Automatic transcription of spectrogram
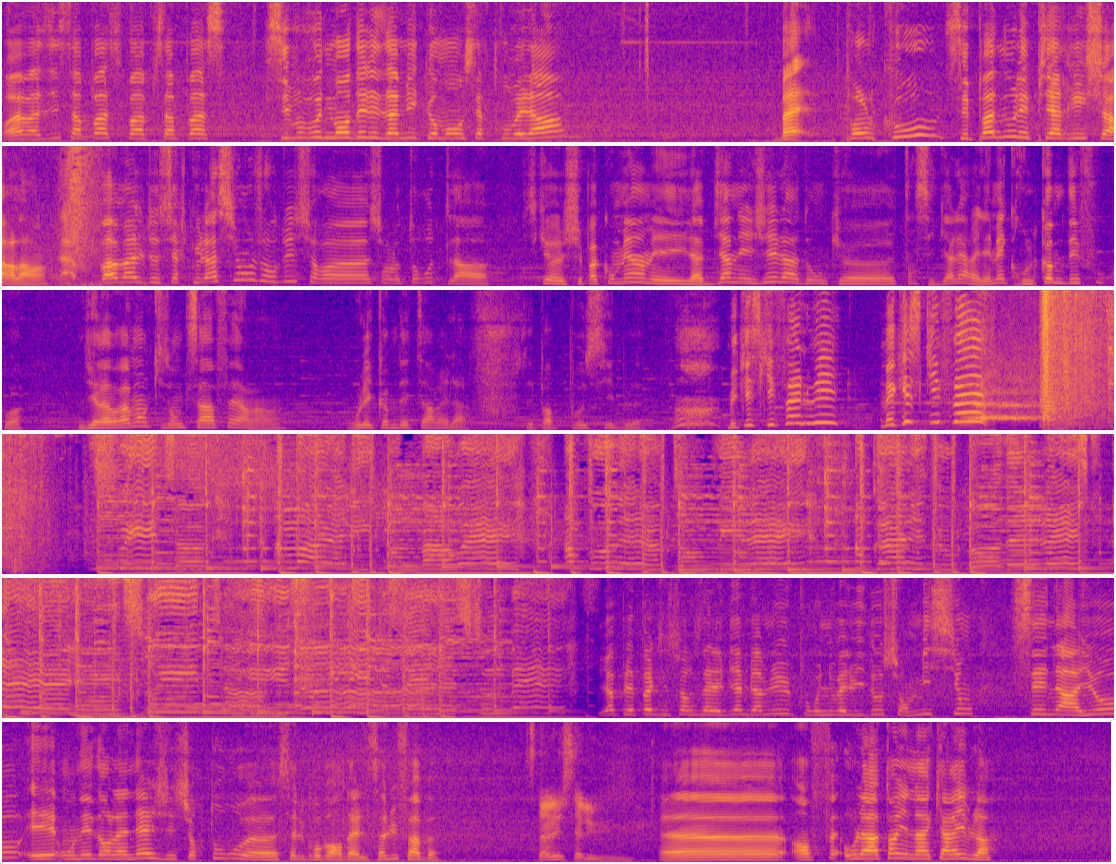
Ouais, vas-y, ça passe, Fab, ça passe. Si vous vous demandez, les amis, comment on s'est retrouvé là, bah, pour le coup, c'est pas nous les Pierre Richard là. Il y a pas mal de circulation aujourd'hui sur, euh, sur l'autoroute là. Parce que je sais pas combien, mais il a bien neigé là, donc euh, putain, c'est galère. Et les mecs roulent comme des fous quoi. On dirait vraiment qu'ils ont que ça à faire là. hein. Rouler comme des tarés là. C'est pas possible. Oh, mais qu'est-ce qu'il fait lui? Mais qu'est-ce qu'il fait? Les potes, j'espère que vous allez bien. Bienvenue pour une nouvelle vidéo sur Mission Scénario. Et on est dans la neige et surtout, euh, c'est le gros bordel. Salut Fab. Salut, salut. Euh. En fait. Oula, attends, il y en a un qui arrive là.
